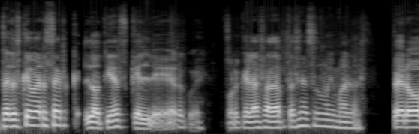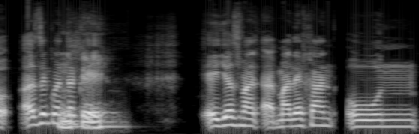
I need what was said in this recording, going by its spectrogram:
Pero es que Berserk lo tienes que leer, güey, porque las adaptaciones son muy malas. Pero haz de cuenta que ellos ah, manejan un,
